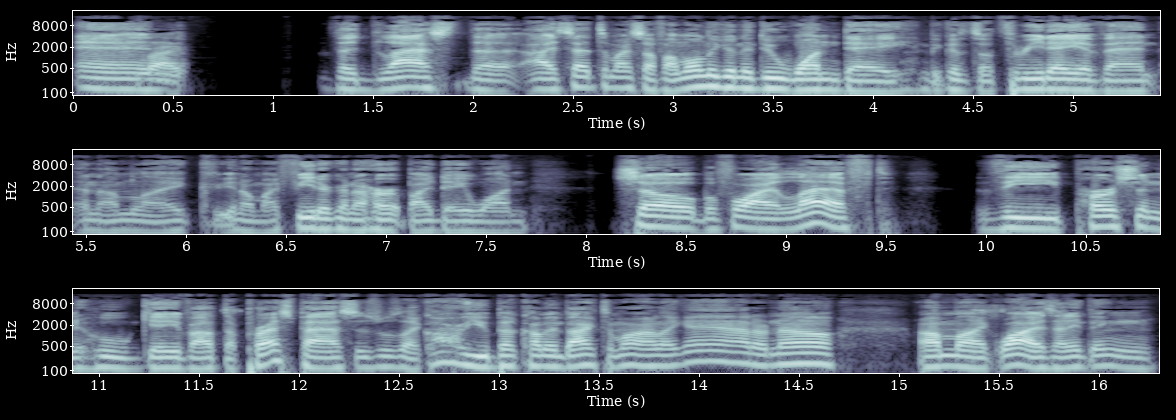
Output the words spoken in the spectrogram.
And right the last the I said to myself, I'm only going to do one day because it's a three day event, and I'm like, you know, my feet are going to hurt by day one. So before I left, the person who gave out the press passes was like, "Oh, are you coming back tomorrow?" I'm like, "Eh, I don't know." I'm like, "Why? Is anything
